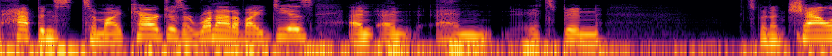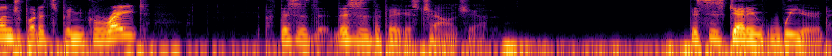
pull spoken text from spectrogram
happens to my characters. I run out of ideas, and and and it's been it's been a challenge, but it's been great. But this is the, this is the biggest challenge yet. This is getting weird.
